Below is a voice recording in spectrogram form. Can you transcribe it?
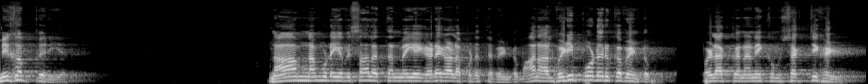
மிகப்பெரியது. நாம் நம்முடைய விசாலத்தன்மையை அடையாளப்படுத்த வேண்டும். ஆனால் விழிப்போடு இருக்க வேண்டும். பிளக்க நினைக்கும் சக்திகள்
